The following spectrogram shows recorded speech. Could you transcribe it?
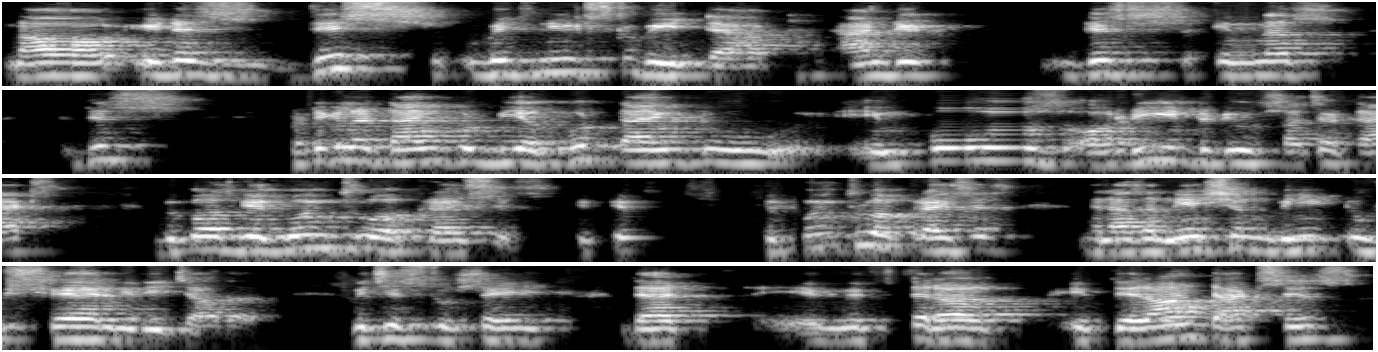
Now, it is this which needs to be tapped, and it, this in us, this particular time could be a good time to impose or reintroduce such a tax because we are going through a crisis. If we're going through a crisis, then as a nation we need to share with each other, which is to say that if there are if there aren't taxes,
